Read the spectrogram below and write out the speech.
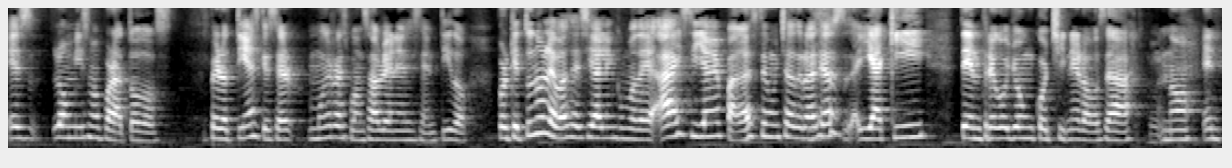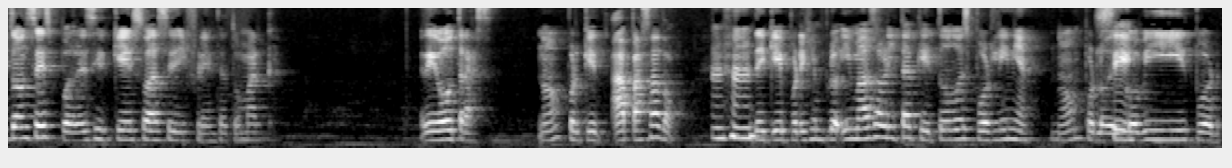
es lo mismo para todos pero tienes que ser muy responsable en ese sentido, porque tú no le vas a decir a alguien como de, ay, sí, ya me pagaste, muchas gracias, y aquí te entrego yo un cochinero, o sea, no. Entonces, podría decir que eso hace diferente a tu marca, de otras, ¿no? Porque ha pasado. De que, por ejemplo, y más ahorita que todo es por línea, ¿no? Por lo del COVID, por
